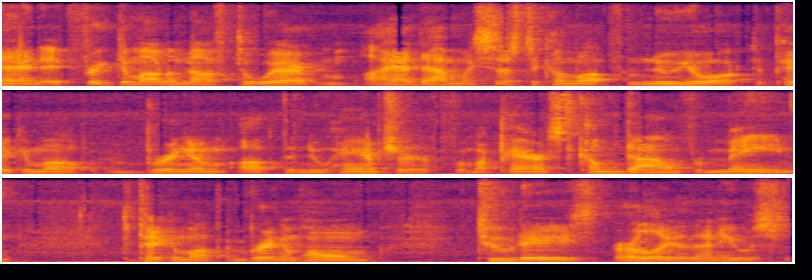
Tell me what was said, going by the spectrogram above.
And it freaked him out enough to where I had to have my sister come up from New York to pick him up and bring him up to New Hampshire for my parents to come down from Maine to pick him up and bring him home two days earlier than he was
